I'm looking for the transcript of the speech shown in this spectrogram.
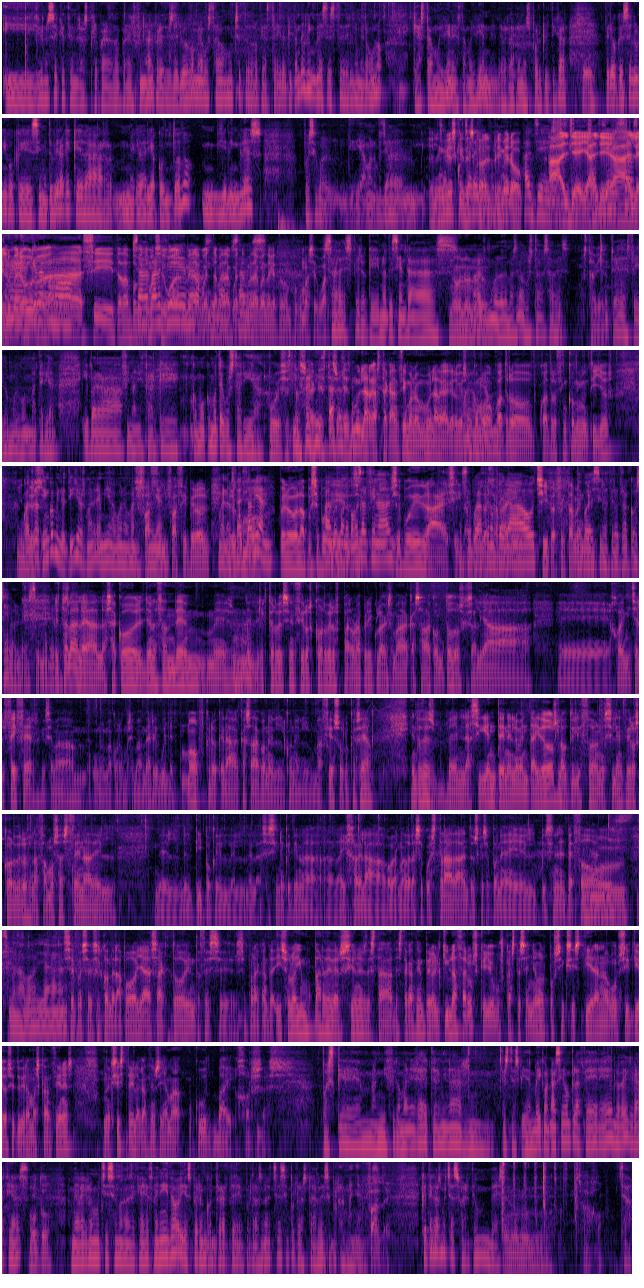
Y yo no sé qué tendrás preparado para el final, pero desde luego me ha gustado mucho todo lo que has traído. Quitando el inglés este del número uno, que está muy bien, está muy bien, de verdad que no es por criticar, Sí. pero que es el único que si me tuviera que quedar, me quedaría con todo y el inglés, pues igual diría, bueno, pues ya... ¿El inglés que dices con el primero? Al J. Ah, el J, al J, ah, ¿sabes el del número uno. Ah, sí, te da un poquito más igual. Me da cuenta, me da igual, cuenta, me da ¿sabes? cuenta que te da un poco más igual. ¿Sabes? Pero que no te sientas no, no, mal no. como lo demás me ha gustado, ¿sabes? Está bien. Te has traído muy buen material. Y para finalizar, ¿qué, cómo, ¿cómo te gustaría? Pues esta, es- esta es, es muy larga esta canción, bueno, muy larga, creo que son Bueno, como pero- cuatro, cuatro o cinco minutillos. Y Cuatro o entonces- cinco minutillos, madre mía. Bueno, bueno, está fácil, bien. fácil, pero, Bueno, pero está- como, está bien. pero la, se puede Además, bueno, como es se- al final, se puede ir a, sí, se puede hacer un fade out. Sí, Te perfectamente. puedes ir a hacer otra cosa y volver. Si no te Esta la, la- la sacó el Jonathan Demme, es Ah. el director del Silencio de los Corderos, para una película que se llama Casada con Todos, que salía, eh, joder, Michelle Pfeiffer, que se llama, no me acuerdo cómo se llama, Mary with the Mob, creo que era casada con el, con el mafioso, lo que sea. Y entonces en la siguiente, en el 92, la utilizó en El Silencio de los Corderos, en la famosa escena del... Del, del tipo que el, del, del asesino que tiene la, a la hija de la gobernadora secuestrada entonces que se pone ahí el piercing en el pezón Se me la se, pues, se esconde la polla, exacto, y entonces se, se pone a cantar. Y solo hay un par de versiones de esta, de esta canción, pero el Q Lazarus, que yo busco a este señor por si existiera en algún sitio, si tuviera más canciones, no existe, y la canción se llama Goodbye Horses. Pues qué magnífica manera de terminar este Speed and Bacon. Ha sido un placer, ¿eh, Eloy? Gracias. Mutuo. Me alegro muchísimo de que hayas venido y espero encontrarte por las noches y por las tardes y por las mañanas. Vale. Que tengas mucha suerte. Un beso. Un, un, un, chao. Chao.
